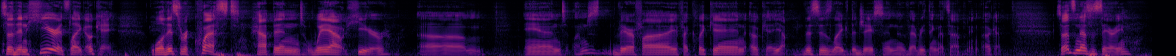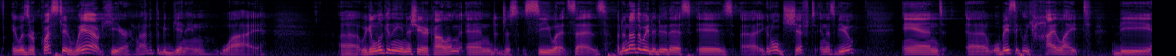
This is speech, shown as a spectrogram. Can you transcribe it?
So then here it's like, OK, well, this request happened way out here. Um, and let me just verify if I click in. OK, yeah, this is like the JSON of everything that's happening. OK, so that's necessary. It was requested way out here, not at the beginning. Why? Uh, we can look in the initiator column and just see what it says. But another way to do this is uh, you can hold Shift in this view, and uh, we'll basically highlight the,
